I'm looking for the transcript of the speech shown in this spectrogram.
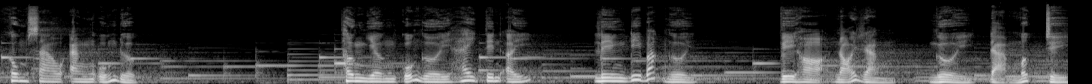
không sao ăn uống được. Thân nhân của người hay tin ấy, liền đi bắt người, vì họ nói rằng người đã mất trí.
